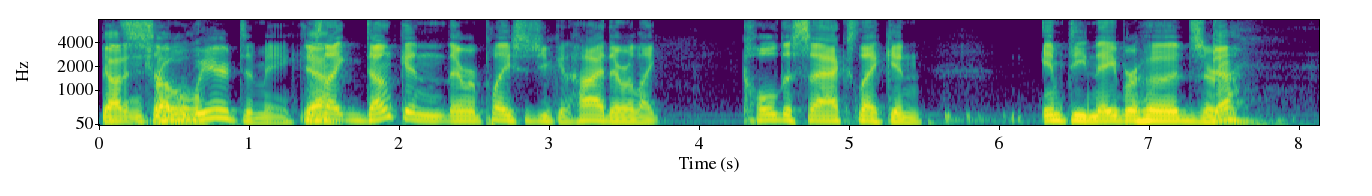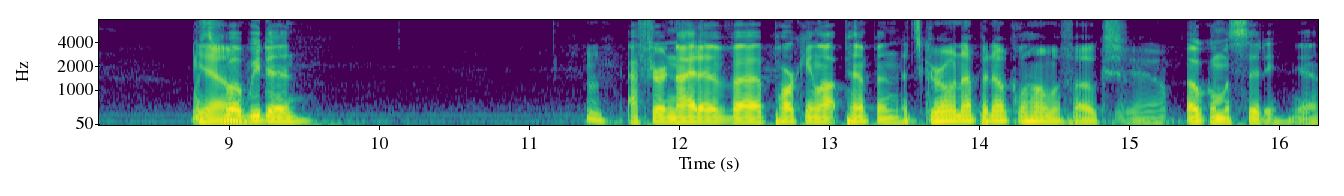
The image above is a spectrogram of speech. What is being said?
got it in trouble. so trouble. weird to me because Yeah. like Duncan, there were places you could hide. There were like cul-de-sacs, like in empty neighborhoods, or Yeah, that's know, what we did. After a night of uh, parking lot pimping, that's growing up in Oklahoma, folks. Yeah. Oklahoma City. Yeah,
